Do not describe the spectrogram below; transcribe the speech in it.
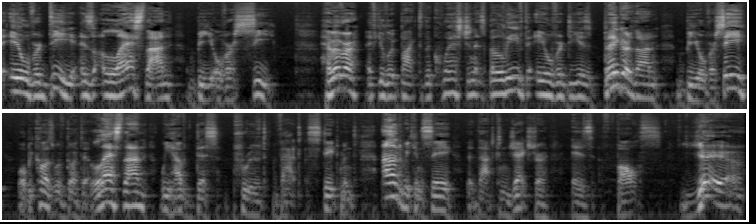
the A over D is less than B over C. However, if you look back to the question, it's believed that A over D is bigger than B over C. Well, because we've got it less than, we have disproved that statement. And we can say that that conjecture is false. Yeah!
